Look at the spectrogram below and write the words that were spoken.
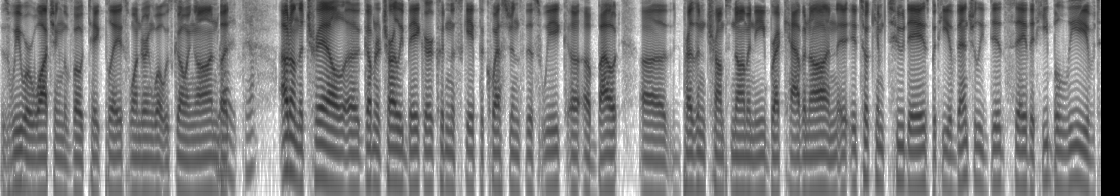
as we were watching the vote take place, wondering what was going on. Right, but yeah out on the trail, uh, Governor Charlie Baker couldn't escape the questions this week uh, about uh, President Trump's nominee, Brett Kavanaugh. And it, it, took him two days, but he eventually did say that he believed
